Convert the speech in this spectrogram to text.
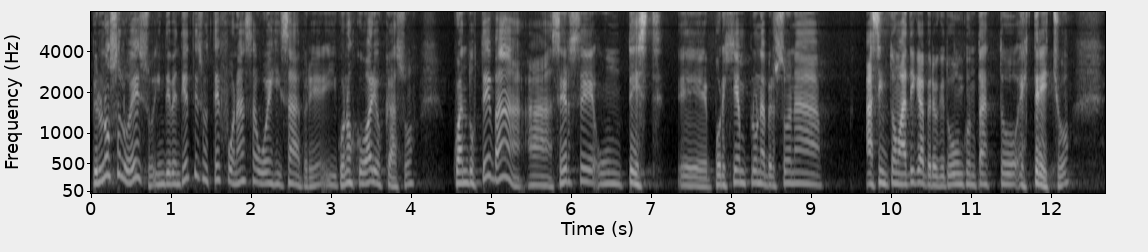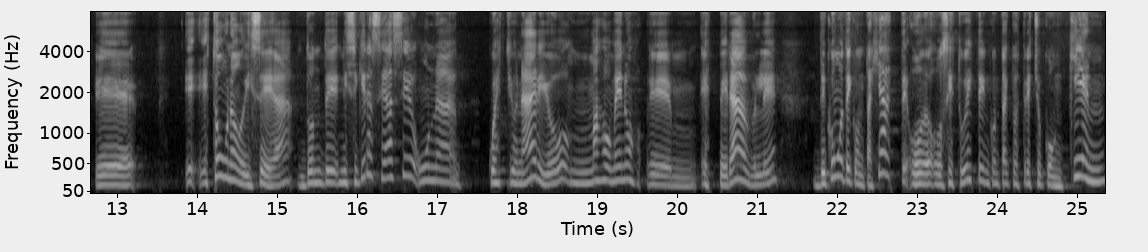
Pero no solo eso, independiente si usted es FONASA o es ISAPRE, y conozco varios casos, cuando usted va a hacerse un test, por ejemplo, una persona asintomática, pero que tuvo un contacto estrecho. Eh, e, es toda una odisea donde ni siquiera se hace un cuestionario más o menos em, esperable de cómo te contagiaste o, si estuviste en contacto estrecho con quién,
